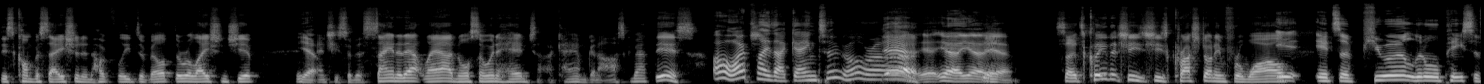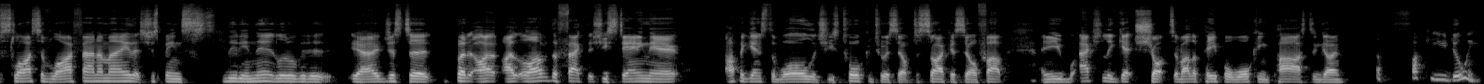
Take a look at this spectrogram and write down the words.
this conversation and hopefully develop the relationship. Yeah. And she's sort of saying it out loud and also in her head. She's like, okay, I'm going to ask about this. Oh, I play that game too. All right. Yeah. Yeah. Yeah. Yeah. Yeah. yeah. So it's clear that she's she's crushed on him for a while. It, it's a pure little piece of slice of life anime that's just been slid in there a little bit of yeah just to but I, I love the fact that she's standing there up against the wall and she's talking to herself to psych herself up and you actually get shots of other people walking past and going what the fuck are you doing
